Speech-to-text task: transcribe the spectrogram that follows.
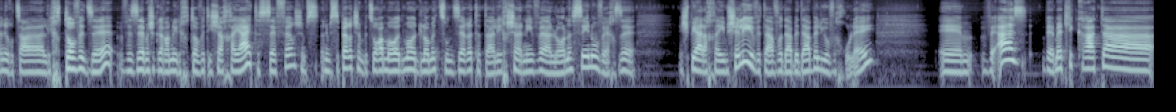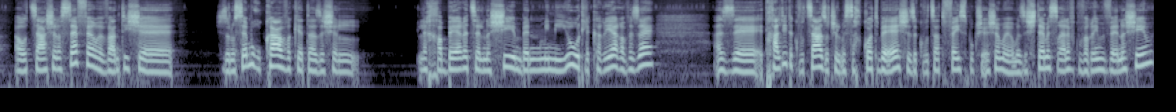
אני רוצה לכתוב את זה, וזה מה שגרם לי לכתוב את אישה חיה, את הספר, שאני מספרת שם בצורה מאוד מאוד לא מצונזרת, התהליך שאני ואלון עשינו, ואיך זה השפיע על החיים שלי, ואת העבודה ב-W וכולי. אמ, ואז, באמת לקראת ההוצאה של הספר, הבנתי ש... שזה נושא מורכב, הקטע הזה של לחבר אצל נשים בין מיניות לקריירה וזה. אז uh, התחלתי את הקבוצה הזאת של משחקות באש, שזו קבוצת פייסבוק שיש שם היום איזה 12,000 גברים ונשים.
